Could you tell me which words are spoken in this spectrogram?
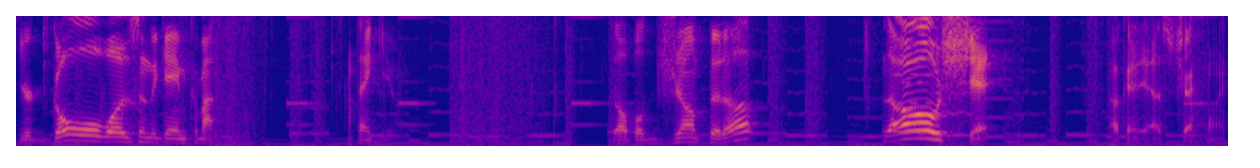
your goal was in the game. Come on. Thank you. Double jump it up. Oh, shit. Okay, yeah, it's checkpoint.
